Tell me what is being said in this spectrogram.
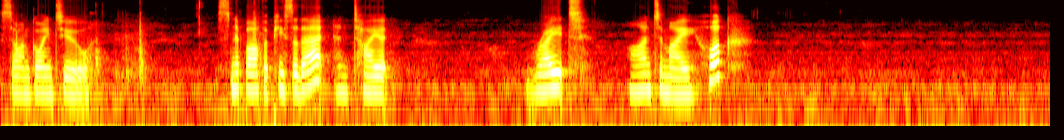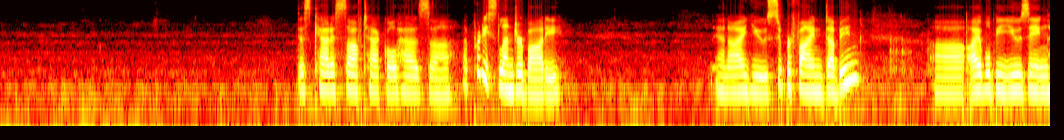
So I'm going to snip off a piece of that and tie it right onto my hook. This caddis soft hackle has uh, a pretty slender body. And I use superfine dubbing. Uh, I will be using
